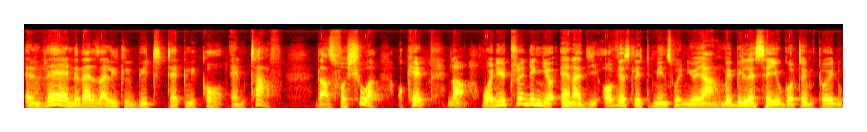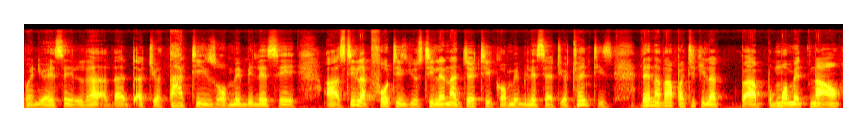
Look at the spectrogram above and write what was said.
And then that is a little bit technical and tough. That's for sure. Okay. Now, when you're trading your energy, obviously it means when you're young. Maybe let's say you got employed when you're say at your 30s, or maybe let's say uh, still at 40s, you're still energetic, or maybe let's say at your 20s. Then at that particular uh, moment now,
